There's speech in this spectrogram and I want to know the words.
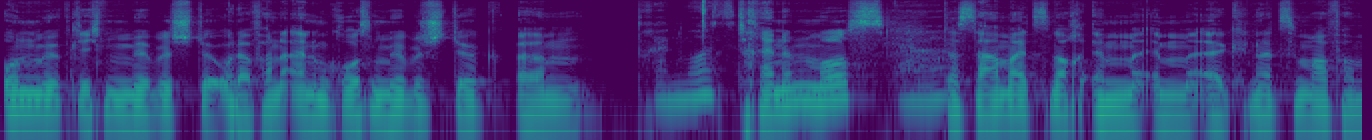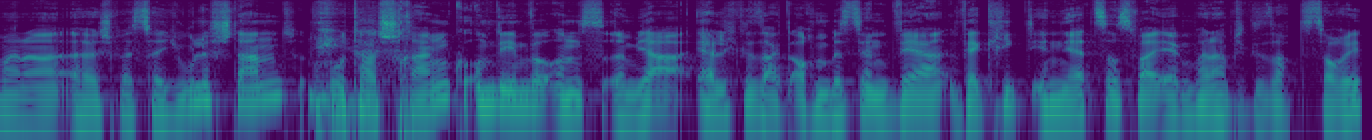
unmöglichen Möbelstück oder von einem großen Möbelstück ähm, Trennen muss. trennen muss, Ja. das damals noch im, im äh, Kinderzimmer von meiner äh, Schwester Jule stand. Roter Schrank, um den wir uns, ähm, ja, ehrlich gesagt auch ein bisschen, wer, wer kriegt ihn jetzt? Das war irgendwann, habe ich gesagt, sorry,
